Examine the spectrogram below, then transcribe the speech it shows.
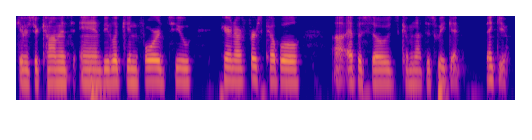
give us your comments, and be looking forward to hearing our first couple uh, episodes coming out this weekend. Thank you.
